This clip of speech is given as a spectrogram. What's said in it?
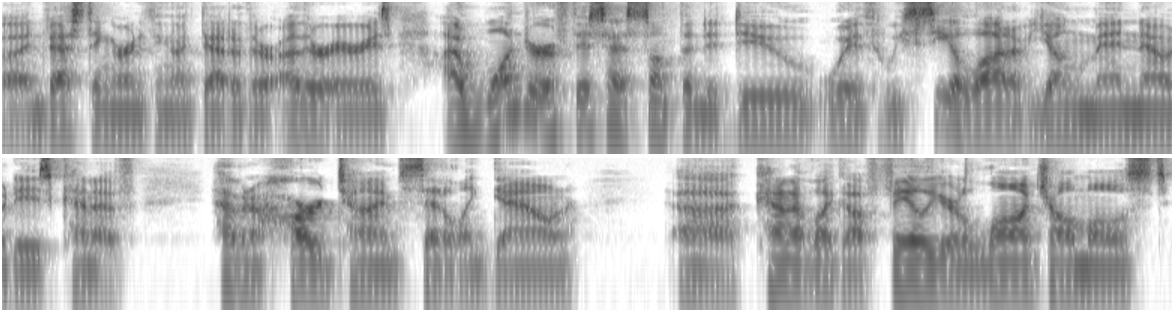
uh, investing or anything like that, are there other areas? I wonder if this has something to do with we see a lot of young men nowadays kind of having a hard time settling down, uh, kind of like a failure to launch almost.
